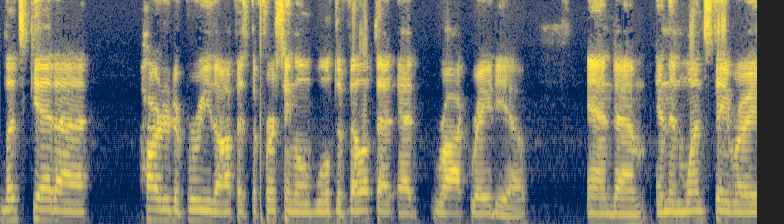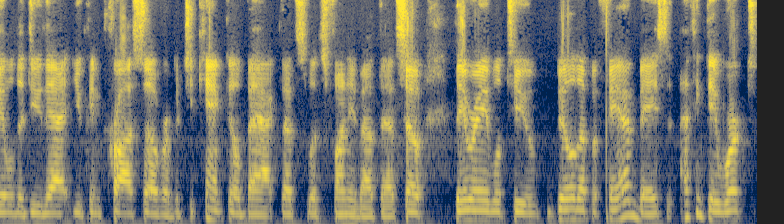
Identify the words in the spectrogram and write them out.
let's get uh, "Harder to Breathe" off as the first single. We'll develop that at rock radio, and um, and then once they were able to do that, you can cross over, but you can't go back. That's what's funny about that. So they were able to build up a fan base. I think they worked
